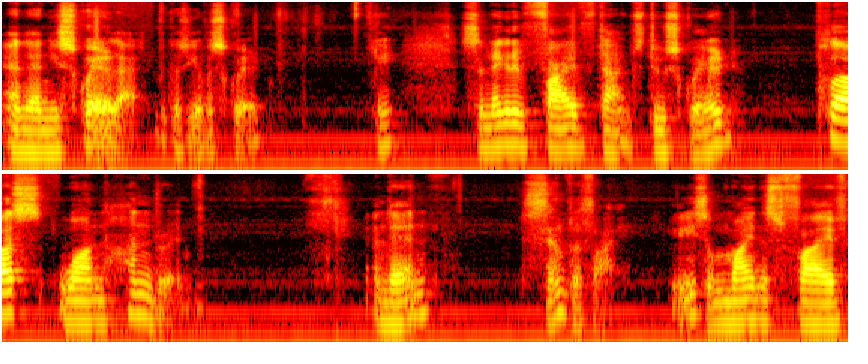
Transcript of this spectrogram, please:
and then you square that because you have a squared okay? So negative 5 times 2 squared plus 100 and then simplify. Okay so minus 5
